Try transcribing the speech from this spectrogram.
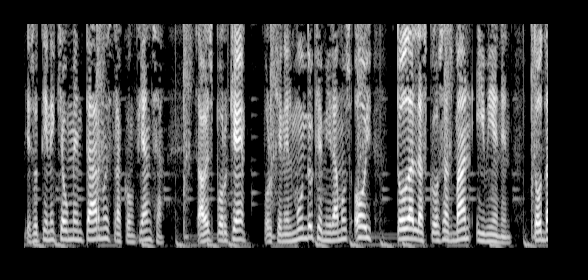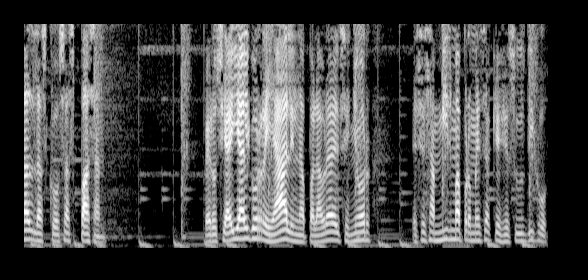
Y eso tiene que aumentar nuestra confianza. ¿Sabes por qué? Porque en el mundo que miramos hoy, todas las cosas van y vienen, todas las cosas pasan. Pero si hay algo real en la palabra del Señor, es esa misma promesa que Jesús dijo,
